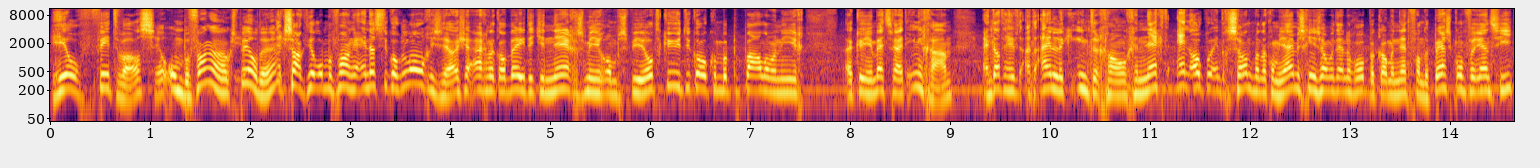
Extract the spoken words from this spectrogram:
heel fit was. Heel onbevangen ook speelde. Hè? Exact, heel onbevangen. En dat is natuurlijk ook logisch. Hè? Als je eigenlijk al weet dat je nergens meer om speelt, kun je natuurlijk ook op een bepaalde manier uh, kun je wedstrijd ingaan. En dat heeft uiteindelijk Inter gewoon genekt. En ook wel interessant, maar daar kom jij misschien zo meteen nog op. We komen net van de persconferentie.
